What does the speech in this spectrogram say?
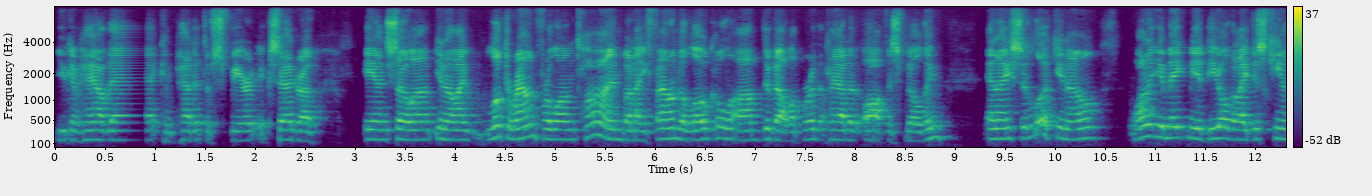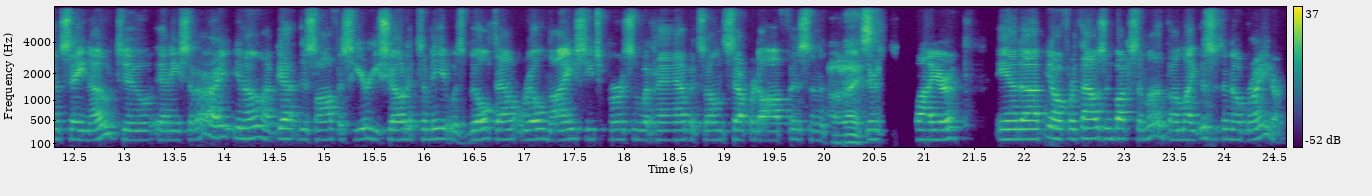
you can have that competitive spirit, etc. And so, uh, you know, I looked around for a long time, but I found a local um, developer that had an office building. And I said, look, you know, why don't you make me a deal that I just can't say no to? And he said, all right, you know, I've got this office here. He showed it to me. It was built out real nice. Each person would have its own separate office. And oh, nice. there's a fire. And uh, you know, for a thousand bucks a month, I'm like, this is a no-brainer.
